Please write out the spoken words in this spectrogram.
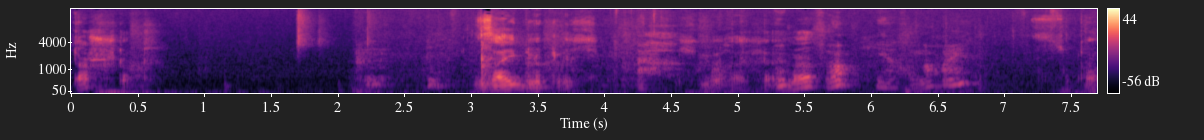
Das stimmt. Sei glücklich. Ich überreiche einmal. So, hier hast du noch einen. Super.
